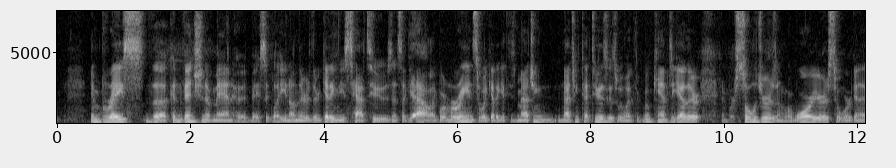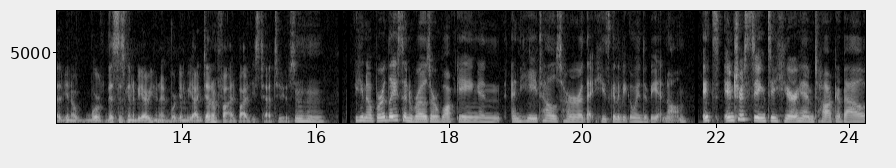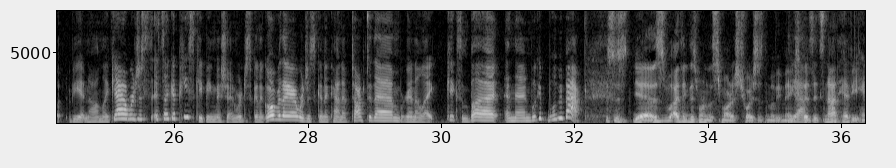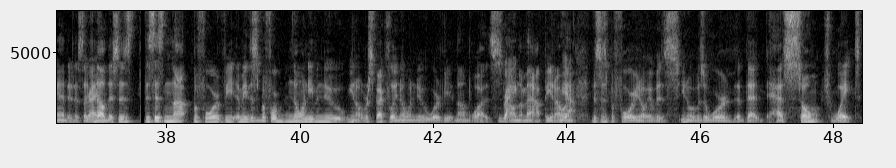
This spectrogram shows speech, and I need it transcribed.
embrace the convention of manhood basically you know and they're they're getting these tattoos and it's like yeah like we're marines so we got to get these matching matching tattoos because we went through boot camp together and we're soldiers and we're warriors so we're gonna you know we're this is gonna be our unit we're gonna be identified by these tattoos mm-hmm. You know birdlace and rose are walking and and he tells her that he's going to be going to vietnam it's interesting to hear him talk about vietnam like yeah we're just it's like a peacekeeping mission we're just going to go over there we're just going to kind of talk to them we're going to like kick some butt and then we'll get we'll be back This is yeah. This is I think this is one of the smartest choices the movie makes Yeah. because it's not heavy handed. It's like Right. no, this is this is not before V. I mean, this is before no one even knew. You know, respectfully, no one knew where Vietnam was Right. on the map. You know, Yeah. and this is before you know it was you know it was a word that, that has so much weight.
